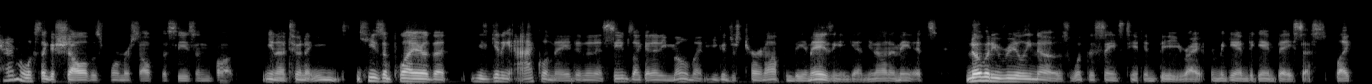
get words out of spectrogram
kind of looks like a shell of his former self this season, but you know, to an, he's a player that he's getting acclimated, and it seems like at any moment he could just turn up and be amazing again. You know what I mean? It's nobody really knows what the Saints team can be, right, from a game to game basis. Like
